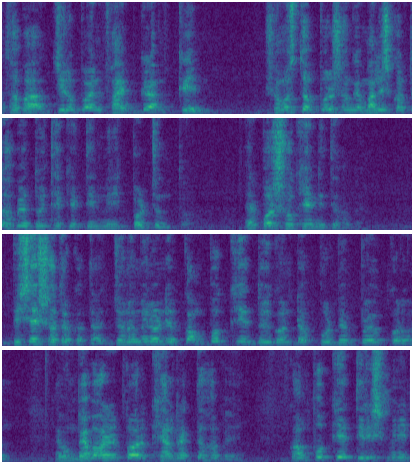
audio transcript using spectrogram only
অথবা zero point five gram cream সমস্ত পুরুষ সঙ্গে মালিশ করতে হবে দুই থেকে তিন মিনিট পর্যন্ত। এরপর শুকিয়ে নিতে হবে। বিশেষ সতর্কতা জনমিলনের কমপক্ষে দুই ঘণ্টা পূর্বে প্রয়োগ করুন এবং ব্যবহারের পর খেয়াল রাখতে হবে, কমপক্ষে তিরিশ মিনিট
